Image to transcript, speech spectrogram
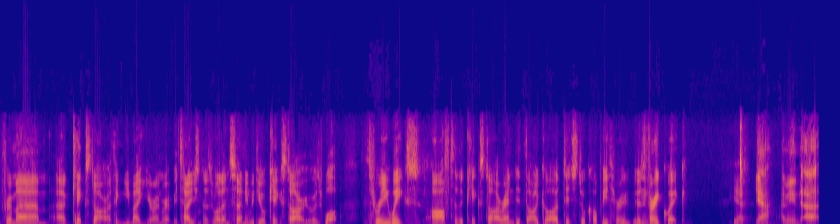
from um, a Kickstarter, I think you make your own reputation as well. And certainly with your Kickstarter, it was what three weeks after the Kickstarter ended that I got a digital copy through. It was very quick. Yeah, Yeah. I mean, uh,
